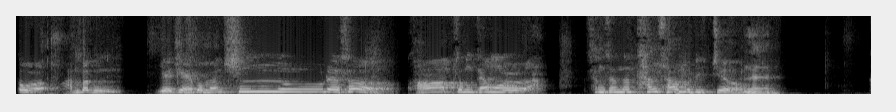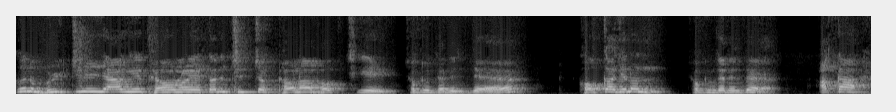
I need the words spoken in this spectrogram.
또 한번 얘기해보면 식물에서 광합성장을 생산된 탄수화물이 있죠. 네. 그거는 물질량의 변화에 따른 질적 변화 법칙이 적용되는데, 거기까지는 적용되는데, 아까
